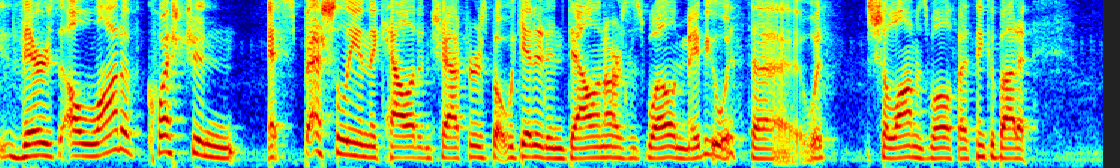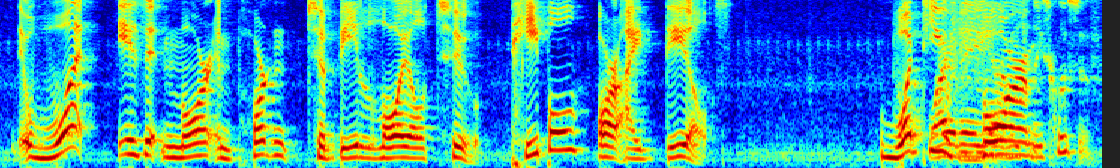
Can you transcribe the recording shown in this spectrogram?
there's a lot of question, especially in the Kaladin chapters, but we get it in Dalinar's as well, and maybe with uh, with Shallan as well. If I think about it, what is it more important to be loyal to, people or ideals? What do Why you are they uh, form? mutually exclusive?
